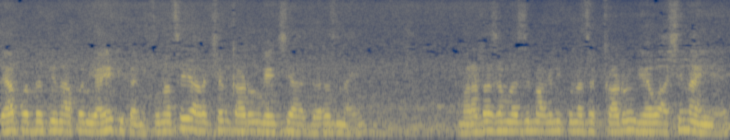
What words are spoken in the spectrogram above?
त्या पद्धतीनं आपण याही ठिकाणी कुणाचंही आरक्षण काढून घ्यायची गरज नाही. मराठा समाजाची मागणी कुणाचं काढून घ्यावं अशी नाही आहे.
